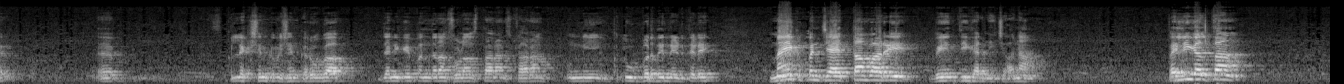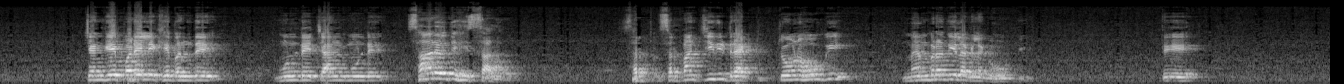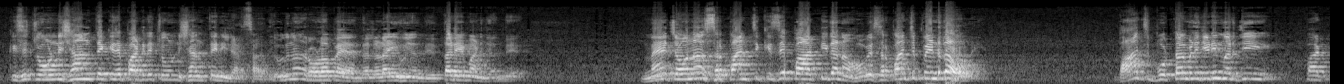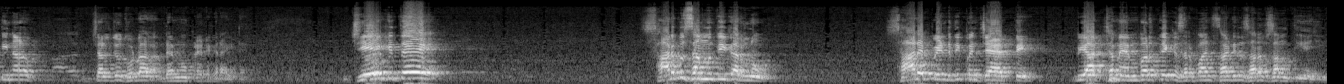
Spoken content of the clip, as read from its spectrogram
ਇਲੈਕਸ਼ਨ ਕਮਿਸ਼ਨ ਕਰੂਗਾ ਯਾਨੀ ਕਿ 15 16 17 18 19 ਅਕਤੂਬਰ ਦੇ ਨੇੜੇ ਤੇੜੇ ਮੈਂ ਇੱਕ ਪੰਚਾਇਤਾਂ ਬਾਰੇ ਬੇਨਤੀ ਕਰਨੀ ਚਾਹਨਾ ਪਹਿਲੀ ਗੱਲ ਤਾਂ ਚੰਗੇ ਪੜ੍ਹੇ ਲਿਖੇ ਬੰਦੇ, ਮੁੰਡੇ ਚੰਗ ਮੁੰਡੇ, ਸਾਰੇ ਉਹਦੇ ਹਿੱਸਾ ਲਓ। ਸਰ- ਸਰਪੰਚੀ ਦੀ ਡਾਇਰੈਕਟ ਚੋਣ ਹੋਊਗੀ, ਮੈਂਬਰਾਂ ਦੀ ਅਲੱਗ-ਅਲੱਗ ਹੋਊਗੀ। ਤੇ ਕਿਸੇ ਚੋਣ ਨਿਸ਼ਾਨ ਤੇ, ਕਿਸੇ ਪਾਰਟੀ ਦੇ ਚੋਣ ਨਿਸ਼ਾਨ ਤੇ ਨਹੀਂ ਲੜ ਸਕਦੇ। ਉਹਦੇ ਨਾਲ ਰੌਲਾ ਪੈ ਜਾਂਦਾ, ਲੜਾਈ ਹੋ ਜਾਂਦੀ ਹੈ, ਧੜੇ ਬਣ ਜਾਂਦੇ ਆ। ਮੈਂ ਚਾਹੁੰਦਾ ਸਰਪੰਚ ਕਿਸੇ ਪਾਰਟੀ ਦਾ ਨਾ ਹੋਵੇ, ਸਰਪੰਚ ਪਿੰਡ ਦਾ ਹੋਵੇ। ਬਾਅਦ ਚ ਵੋਟਾਂ ਵੇਲੇ ਜਿਹੜੀ ਮਰਜ਼ੀ ਪਾਰਟੀ ਨਾਲ ਚੱਲ ਜਾਓ, ਤੁਹਾਡਾ ਡੈਮੋਕ੍ਰੈਟਿਕ ਰਾਈਟ ਹੈ। ਜੇ ਕਿਤੇ ਸਰਬਸੰਮਤੀ ਕਰ ਲਓ, ਸਾਰੇ ਪਿੰਡ ਦੀ ਪੰਚਾਇਤ ਤੇ, ਵੀ 8 ਮੈਂਬਰ ਤੇ ਇੱਕ ਸਰਪੰਚ, ਸਾਡੀ ਤਾਂ ਸਰਬਸੰਮਤੀ ਹੈ ਜੀ।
